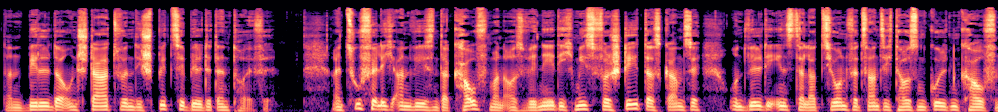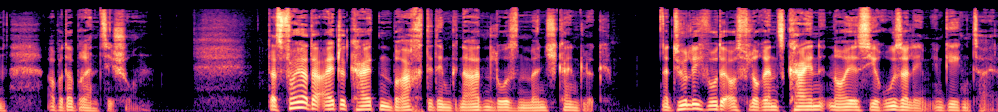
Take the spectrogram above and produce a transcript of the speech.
dann Bilder und Statuen, die Spitze bildet ein Teufel. Ein zufällig anwesender Kaufmann aus Venedig missversteht das Ganze und will die Installation für 20.000 Gulden kaufen, aber da brennt sie schon. Das Feuer der Eitelkeiten brachte dem gnadenlosen Mönch kein Glück. Natürlich wurde aus Florenz kein neues Jerusalem, im Gegenteil.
